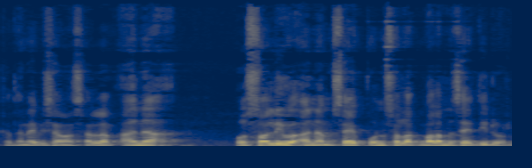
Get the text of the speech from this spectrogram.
Kata Nabi SAW, Ana usalli wa anam. Saya pun solat malam dan saya tidur.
